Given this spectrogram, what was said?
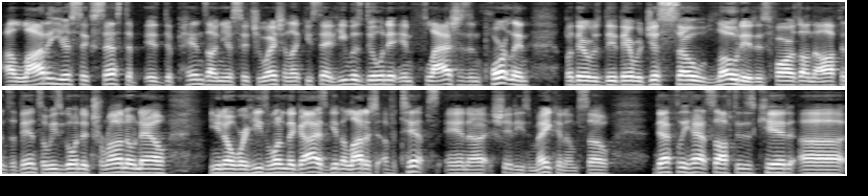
A lot of your success de- it depends on your situation. Like you said, he was doing it in flashes in Portland, but there was they were just so loaded as far as on the offensive end. So he's going to Toronto now, you know, where he's one of the guys getting a lot of, of attempts and uh, shit, he's making them. So definitely hats off to this kid uh,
